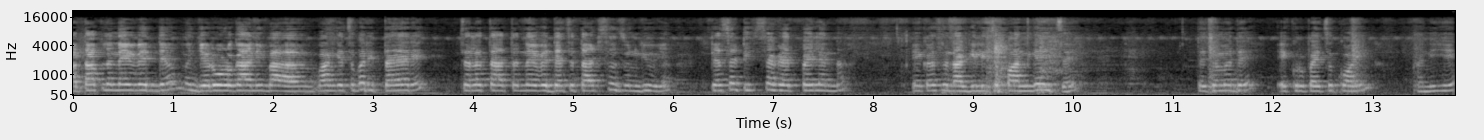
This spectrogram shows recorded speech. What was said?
आता आपलं नैवेद्य म्हणजे रोडगा आणि वांग्याचं भरीत तयार आहे. चला तर आता नैवेद्याचं ताट सजून घेऊया. त्यासाठी सगळ्यात पहिल्यांदा एक असं नागिलीचं पान घ्यायचं आहे त्याच्यामध्ये एक रुपयाचं कॉईन आणि हे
